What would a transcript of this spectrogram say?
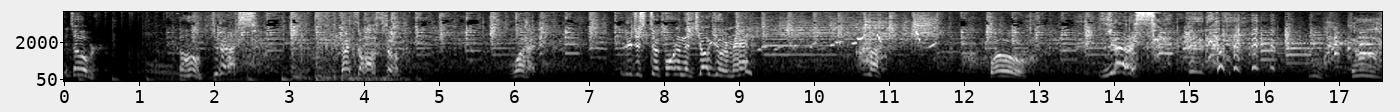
It's over. Go home. Yes! That's awesome! What? You just took one in the jugular, man. Whoa. Yes! oh my god.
